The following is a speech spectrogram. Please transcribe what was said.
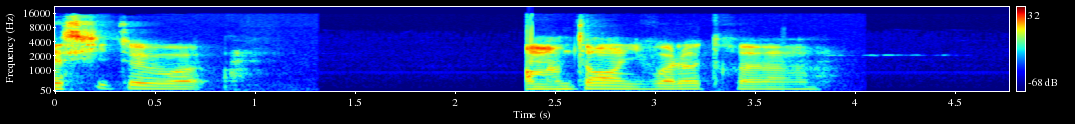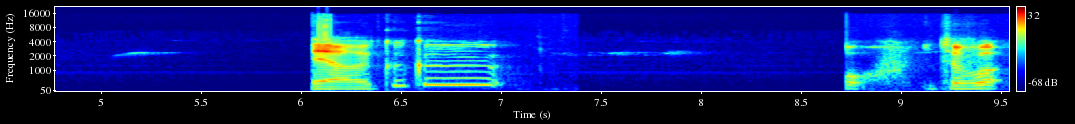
Est-ce qu'il te voit? En même temps, il voit l'autre. Euh. Euh, coucou Oh, il te voit.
